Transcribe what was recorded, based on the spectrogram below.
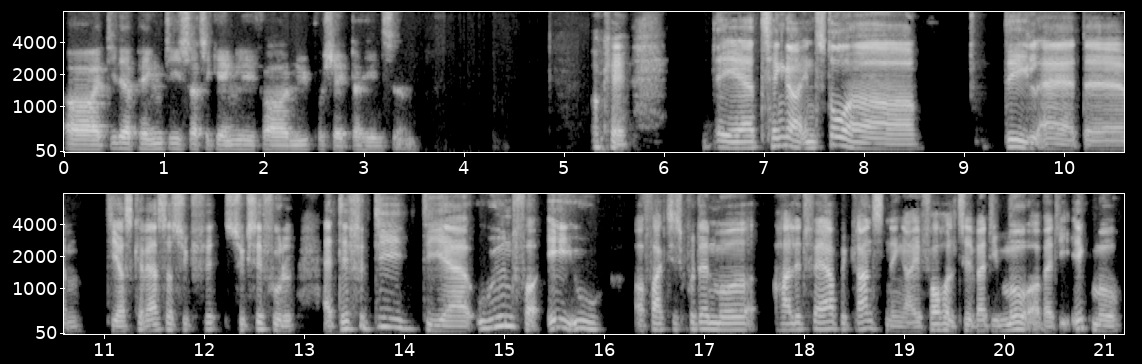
Og de der penge, de er så tilgængelige for nye projekter hele tiden. Okay. Jeg tænker, en stor del af, at øh, de også kan være så succesfulde, er det fordi, de er uden for EU, og faktisk på den måde har lidt færre begrænsninger i forhold til, hvad de må og hvad de ikke må?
